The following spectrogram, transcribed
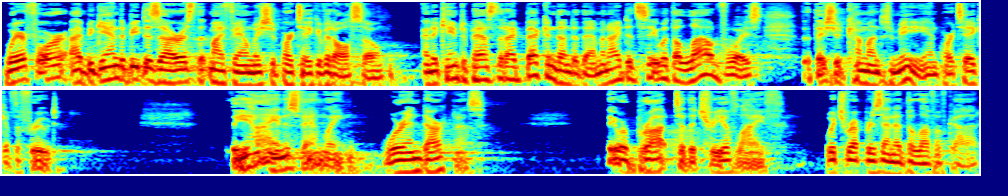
Wherefore I began to be desirous that my family should partake of it also. And it came to pass that I beckoned unto them, and I did say with a loud voice that they should come unto me and partake of the fruit. Lehi and his family were in darkness. They were brought to the tree of life, which represented the love of God.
